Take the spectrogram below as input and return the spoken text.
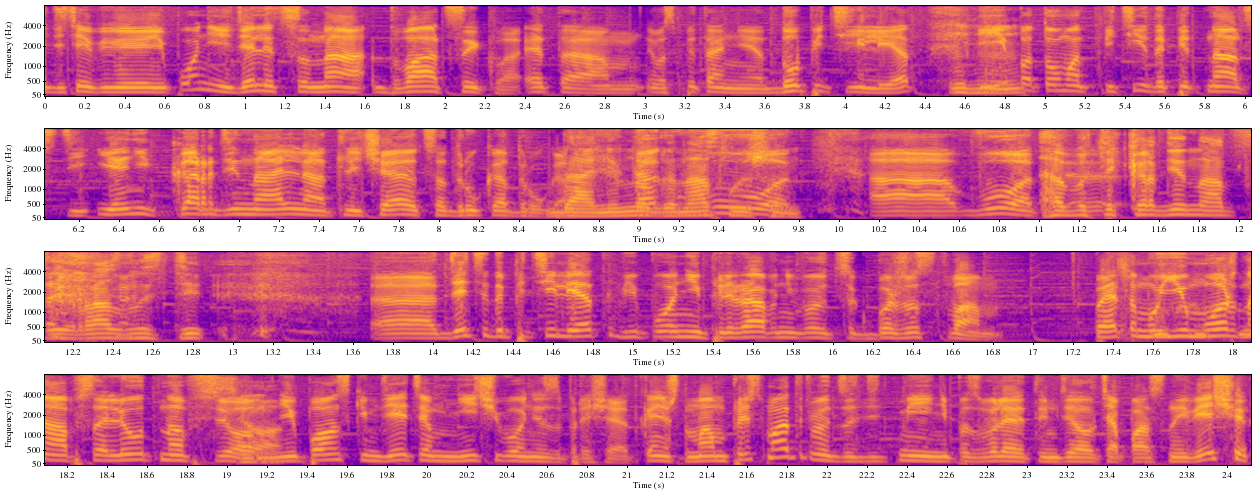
детей в Японии делится на два цикла. Это воспитание до 5 лет и потом от 5 до 15. И они кардинально отличаются друг от друга. Да, немного Так наслышан. Вот, а, вот. Об э, этой координации, разности. э, дети до 5 лет в Японии приравниваются к божествам. Поэтому им можно абсолютно все. Японским детям ничего не запрещают. Конечно, мамы присматривают за детьми и не позволяют им делать опасные вещи,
